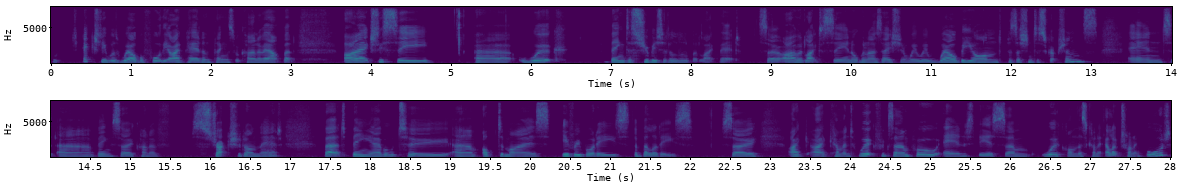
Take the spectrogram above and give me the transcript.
which actually was well before the iPad and things were kind of out, but I actually see uh, work being distributed a little bit like that. So I would like to see an organisation where we're well beyond position descriptions and uh, being so kind of structured on that, but being able to um, optimise everybody's abilities. So I, I, come into work, for example, and there's some work on this kind of electronic board,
